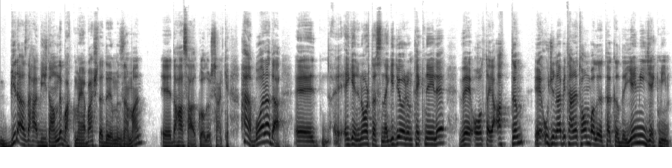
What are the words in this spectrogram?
biraz daha vicdanlı bakmaya başladığımız zaman e, daha sağlıklı olur sanki. Ha bu arada e, Ege'nin ortasına gidiyorum tekneyle ve oltaya attım. E, ucuna bir tane ton balığı takıldı. Yemeyecek miyim?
